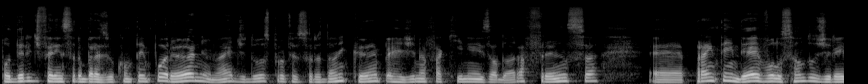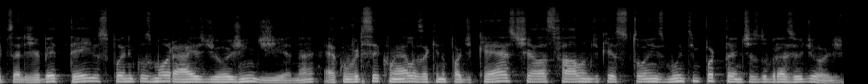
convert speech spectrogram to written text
Poder e Diferença no Brasil Contemporâneo, né? de duas professoras da Unicamp, a Regina Facchini e a Isadora França é, para entender a evolução dos direitos LGBT e os pânicos morais de hoje em dia. Né? É, conversei com elas aqui no podcast, elas falam de questões muito importantes do Brasil de hoje.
